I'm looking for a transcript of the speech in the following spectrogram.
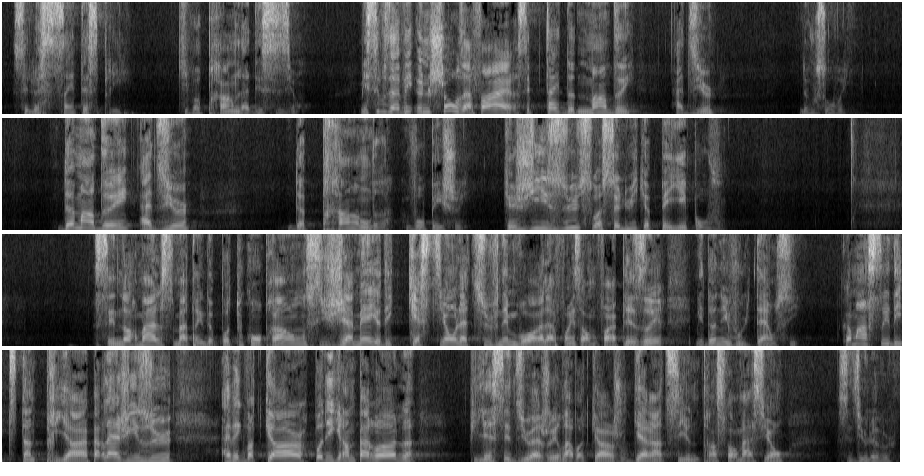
c'est le Saint-Esprit qui va prendre la décision. Mais si vous avez une chose à faire, c'est peut-être de demander à Dieu de vous sauver. Demandez à Dieu de prendre vos péchés, que Jésus soit celui qui a payé pour vous. C'est normal ce matin de ne pas tout comprendre. Si jamais il y a des questions là-dessus, venez me voir à la fin, ça va me faire plaisir. Mais donnez-vous le temps aussi. Commencez des petits temps de prière. Parlez à Jésus avec votre cœur, pas des grandes paroles. Puis laissez Dieu agir dans votre cœur. Je vous garantis une transformation si Dieu le veut.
